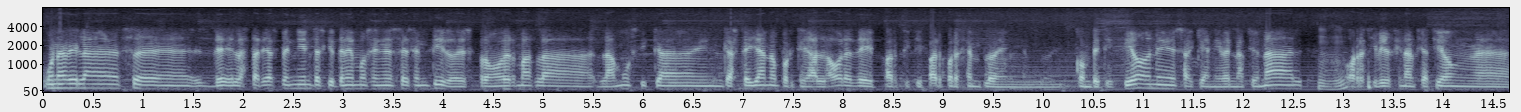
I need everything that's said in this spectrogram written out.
una de las, eh, de las tareas pendientes que tenemos en ese sentido es promover más la, la música en castellano porque a la hora de participar, por ejemplo, en competiciones aquí a nivel nacional o recibir financiación eh,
